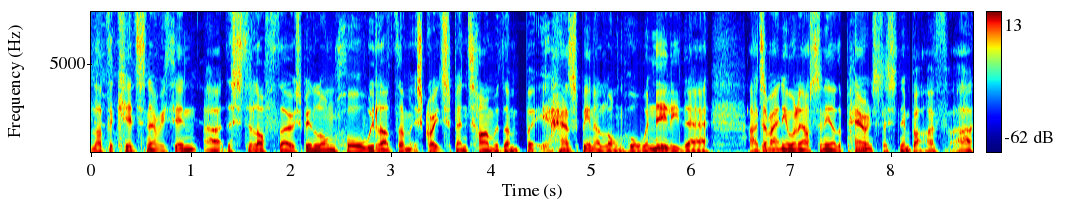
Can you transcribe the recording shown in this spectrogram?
Love the kids and everything. Uh, they're still off though. It's been a long haul. We love them. It's great to spend time with them, but it has been a long haul. We're nearly there. I don't know about anyone else, any other parents listening, but I've uh,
